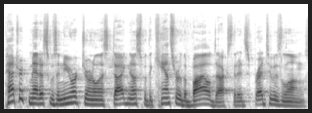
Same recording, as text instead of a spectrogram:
Patrick Mettes was a New York journalist diagnosed with the cancer of the bile ducts that had spread to his lungs.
